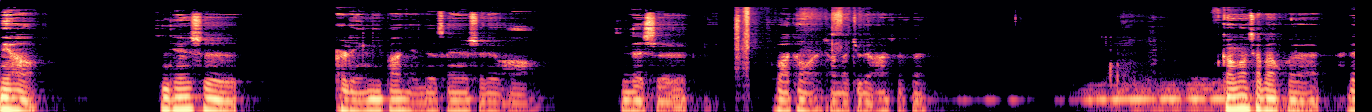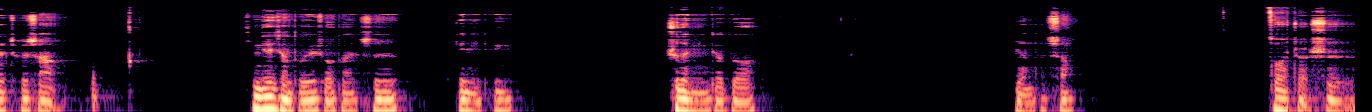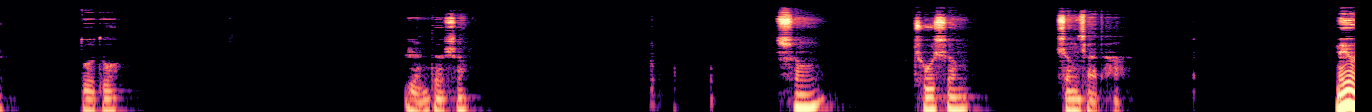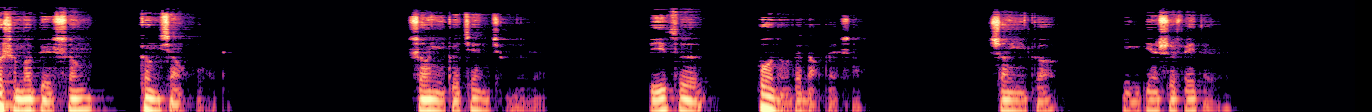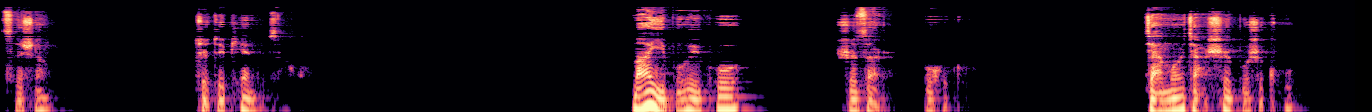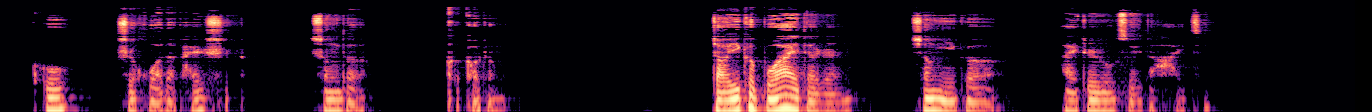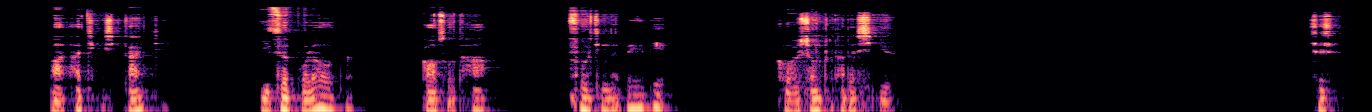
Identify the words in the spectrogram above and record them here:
你好，今天是二零一八年的三月十六号，现在是八趟晚上的九点二十分。刚刚下班回来，还在车上。今天想读一首短诗给你听，诗的名叫做《人的生》，作者是多多。人的生，生，出生，生下他，没有什么比生更像活着。生一个健全的人，鼻子不能在脑袋上；生一个明辨是非的人，此生只对骗子撒蚂蚁不会哭，石子儿不会哭。假模假式不是哭，哭是活的开始，生的可靠证明。找一个不爱的人，生一个爱之如髓的孩子，把它清洗干净，一字不漏的告诉他父亲的卑劣和生出他的喜悦。谢谢。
